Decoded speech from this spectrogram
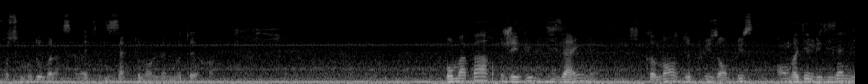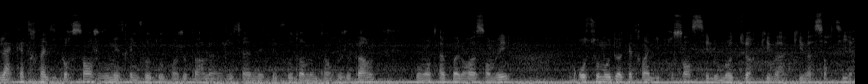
grosso modo, voilà, ça va être exactement le même moteur. Pour ma part, j'ai vu le design qui commence de plus en plus, on va dire le design il a 90%, je vous mettrai une photo quand je parle, j'essaierai de mettre une photo en même temps que je parle, pour montrer à quoi elle ressemblait. Grosso modo à 90%, c'est le moteur qui va, qui va sortir.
